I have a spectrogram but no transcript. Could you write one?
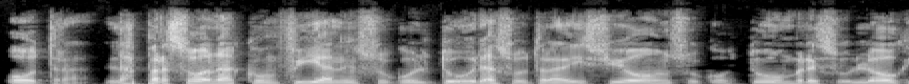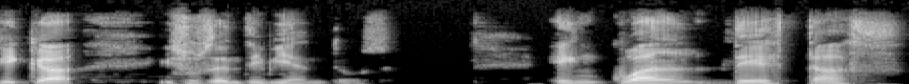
Otra, las personas confían en su cultura, su tradición, su costumbre, su lógica y sus sentimientos. ¿En cuál de estas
